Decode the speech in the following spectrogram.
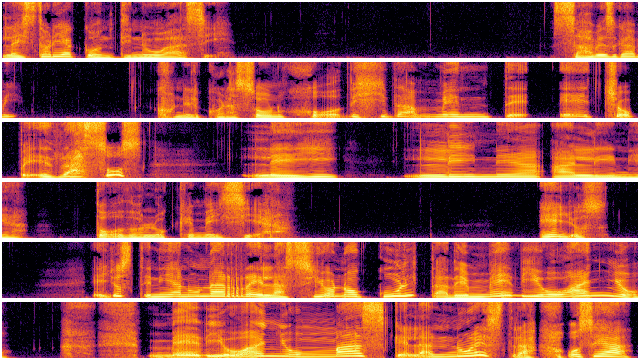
la historia continúa así. ¿Sabes, Gaby? Con el corazón jodidamente hecho pedazos, leí línea a línea todo lo que me hicieron. Ellos, ellos tenían una relación oculta de medio año, medio año más que la nuestra, o sea,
